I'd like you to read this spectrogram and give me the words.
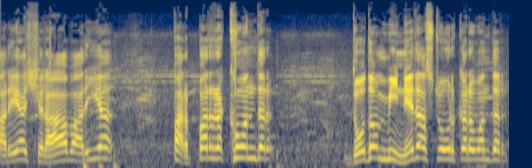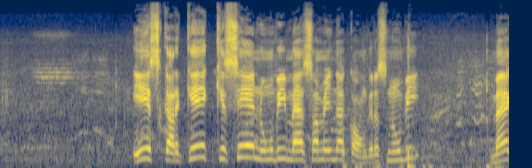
ਆ ਰਿਹਾ, ਸ਼ਰਾਬ ਆ ਰਹੀ ਆ, ਭਰ ਭਰ ਰੱਖੋ ਅੰਦਰ। ਦੋ ਦੋ ਮਹੀਨੇ ਦਾ ਸਟੋਰ ਕਰੋ ਅੰਦਰ। ਇਸ ਕਰਕੇ ਕਿਸੇ ਨੂੰ ਵੀ, ਮੈਂ ਸਮਝਦਾ ਕਾਂਗਰਸ ਨੂੰ ਵੀ ਮੈਂ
